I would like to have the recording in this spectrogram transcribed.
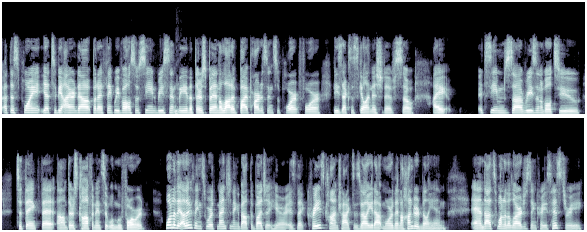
at this point, yet to be ironed out. But I think we've also seen recently that there's been a lot of bipartisan support for these exascale initiatives. So I, it seems uh, reasonable to to think that um, there's confidence it will move forward. One of the other things worth mentioning about the budget here is that Cray's contract is valued at more than 100 million, and that's one of the largest in Cray's history.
